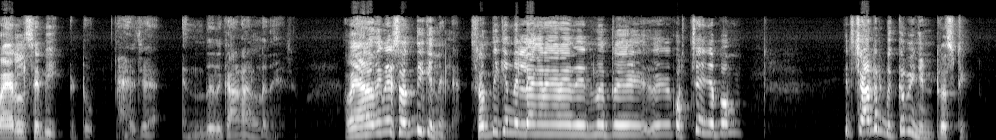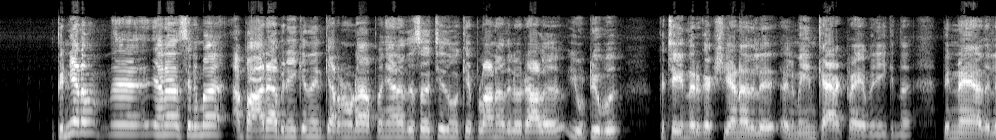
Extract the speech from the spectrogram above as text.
വൈറൽ സെബി ഇട്ടു. എന്ത് ഇത് കാണാനുള്ളത് ചോദിച്ചു അപ്പോൾ ഞാനതിനെ ശ്രദ്ധിക്കുന്നില്ല. ശ്രദ്ധിക്കുന്നില്ല അങ്ങനെ അങ്ങനെ ഇരുന്നിട്ട് കുറച്ച് കഴിഞ്ഞപ്പം ഇറ്റ് സ്റ്റാർട്ടഡ് ബിക്കമിങ് ഇൻട്രസ്റ്റിംഗ് പിന്നെയാണ് ഞാൻ ആ സിനിമ അപ്പോൾ ആരാ അഭിനയിക്കുന്നത് എനിക്ക് അറിഞ്ഞൂടാ അപ്പോൾ ഞാനത് സെർച്ച് ചെയ്ത് നോക്കിയപ്പോഴാണ് അതിലൊരാൾ യൂട്യൂബ് ഒക്കെ ചെയ്യുന്ന ഒരു കക്ഷിയാണ് അതിൽ അതിൽ മെയിൻ ക്യാരക്ടറായി അഭിനയിക്കുന്നത്. പിന്നെ അതിൽ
